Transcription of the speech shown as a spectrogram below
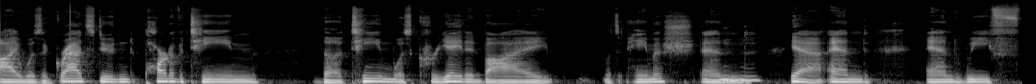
I was a grad student, part of a team. The team was created by, what's it, Hamish? And mm-hmm. yeah. And and we f-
